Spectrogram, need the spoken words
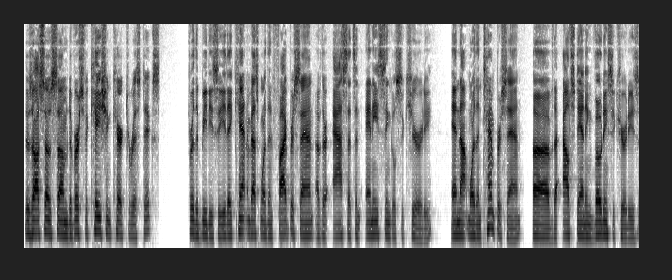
There's also some diversification characteristics for the BDC. They can't invest more than 5% of their assets in any single security and not more than 10% of the outstanding voting securities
